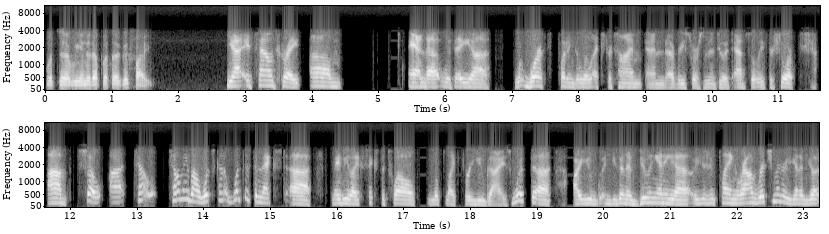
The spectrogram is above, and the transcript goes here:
what uh, we ended up with a good fight. Yeah, it sounds great. Um, and uh, was a uh, worth putting a little extra time and uh, resources into it. Absolutely, for sure. Um, so uh, tell tell me about what's gonna what does the next uh, maybe like six to twelve look like for you guys? What uh, are you you to doing any? Uh, are you just playing around Richmond? Or are you to be go,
